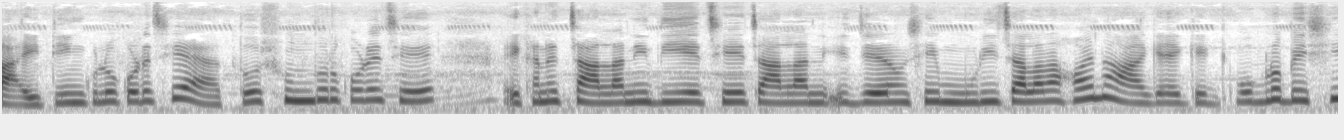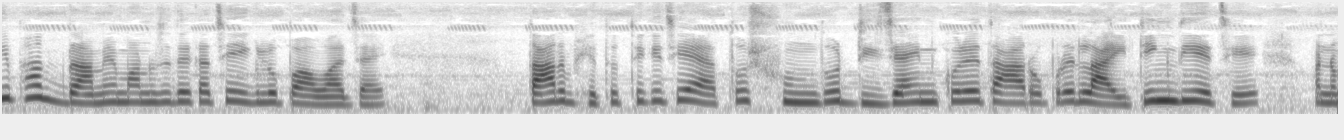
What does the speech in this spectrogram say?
লাইটিংগুলো করেছে, এত সুন্দর করেছে। এখানে চালানি দিয়েছে, চালানি, যেরকম সেই মুড়ি চালানো হয় না, আগে আগে, ওগুলো বেশিরভাগ গ্রামের মানুষদের কাছে এগুলো পাওয়া যায়। তার ভেতর থেকে যে এত সুন্দর ডিজাইন করে তার উপরে লাইটিং দিয়েছে মানে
